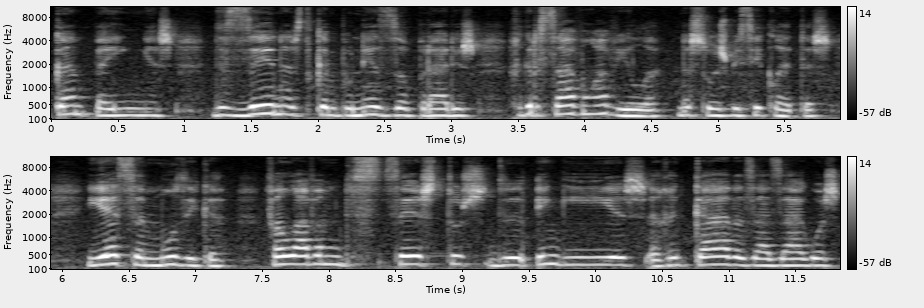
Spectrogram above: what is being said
campainhas, dezenas de camponeses operários regressavam à vila nas suas bicicletas, e essa música falava-me de cestos de enguias arrancadas às águas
